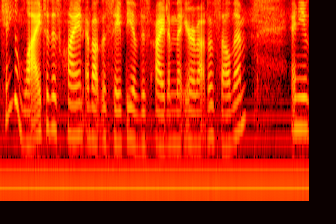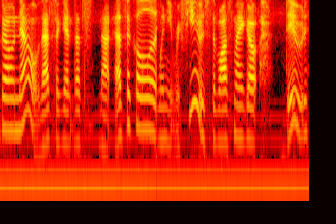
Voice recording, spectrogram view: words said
can you lie to this client about the safety of this item that you're about to sell them? And you go, No, that's again, that's not ethical. When you refuse, the boss might go, Dude,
